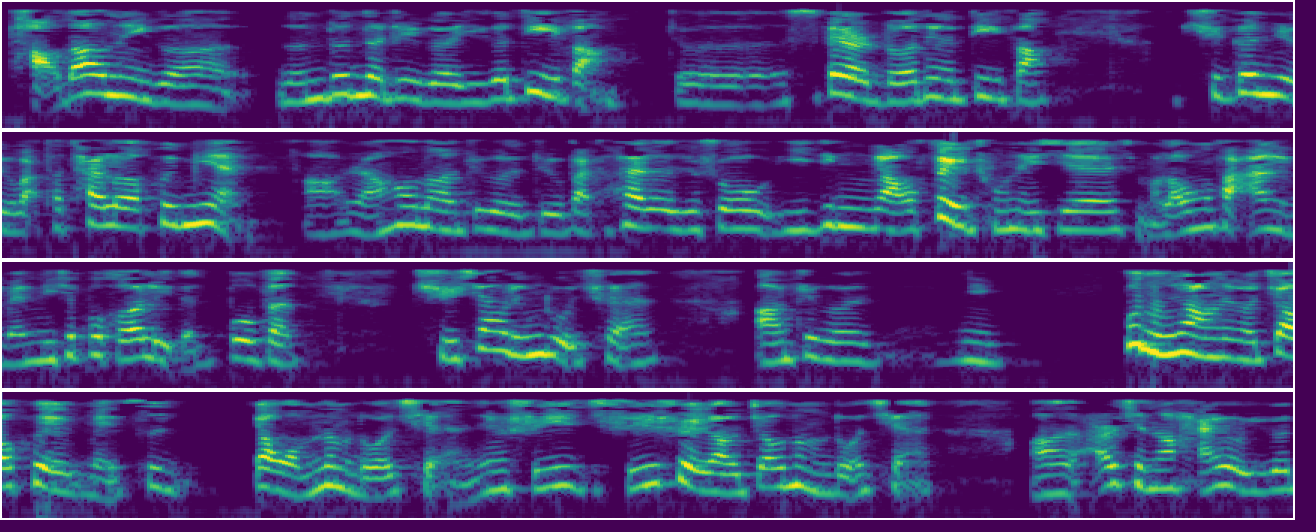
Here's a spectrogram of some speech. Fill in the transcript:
跑到那个伦敦的这个一个地方，就斯菲尔德那个地方，去跟这个瓦特泰勒会面啊。然后呢，这个这个瓦特泰勒就说一定要废除那些什么劳工法案里面那些不合理的部分，取消领主权啊。这个你不能让那个教会每次要我们那么多钱，因为十一十一岁要交那么多钱。啊，而且呢，还有一个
